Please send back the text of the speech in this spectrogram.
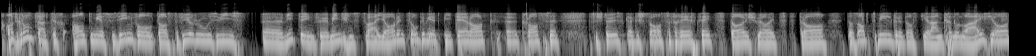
Also grundsätzlich halten wir es für sinnvoll, dass der Führerausweis äh, weiterhin für mindestens zwei Jahre entzogen wird bei derart äh, krassen Verstößen gegen das Straßenverkehrsgesetz. Da ist wir jetzt dran, das abzumildern, dass die Lenker nur noch ein Jahr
